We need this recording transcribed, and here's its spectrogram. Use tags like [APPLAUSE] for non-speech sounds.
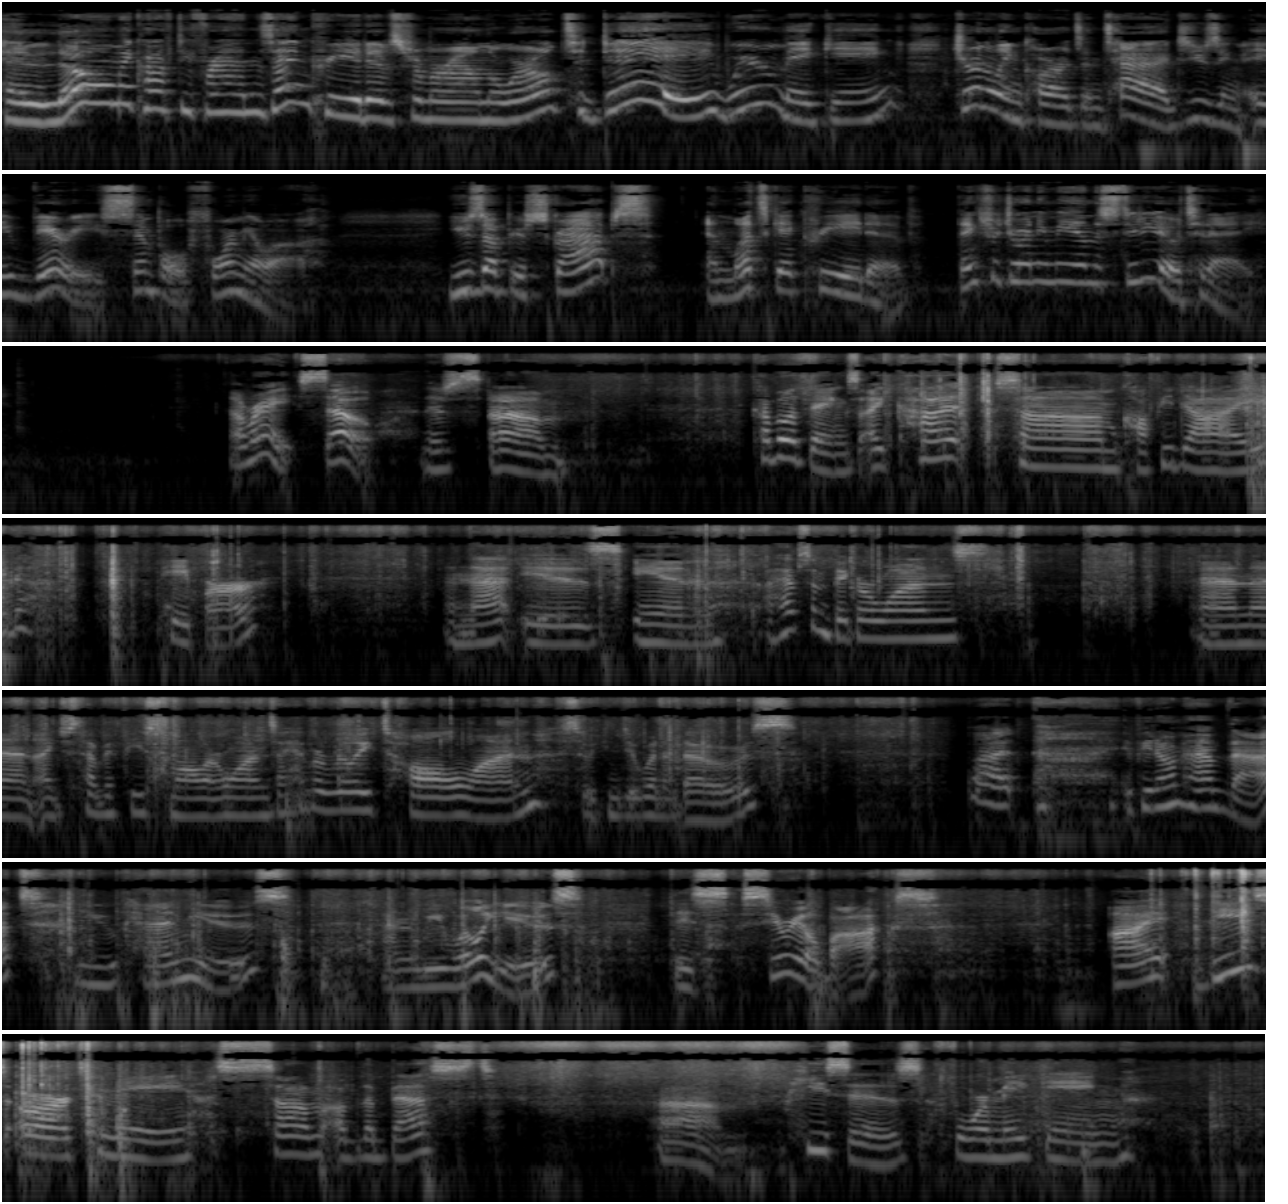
Hello, my crafty friends and creatives from around the world. Today, we're making journaling cards and tags using a very simple formula. Use up your scraps and let's get creative. Thanks for joining me in the studio today. All right, so there's um, a couple of things. I cut some coffee dyed paper and that is in, I have some bigger ones, and then I just have a few smaller ones. I have a really tall one, so we can do one of those. But if you don't have that, you can use, and we will use, this cereal box. I These are, to me, some of the best um, pieces for making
